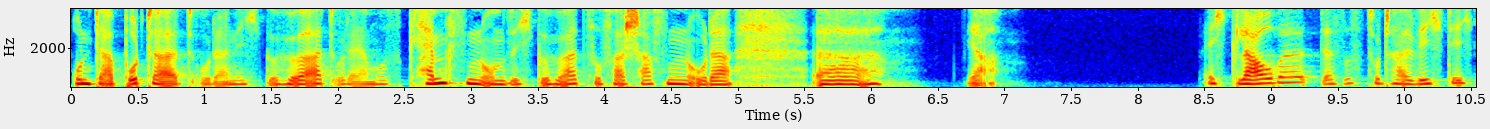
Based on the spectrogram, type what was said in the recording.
unterbuttert oder nicht gehört oder er muss kämpfen, um sich Gehör zu verschaffen oder äh, ja. Ich glaube, das ist total wichtig.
